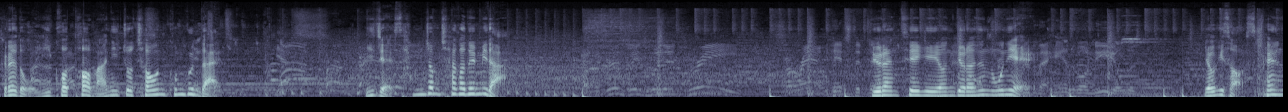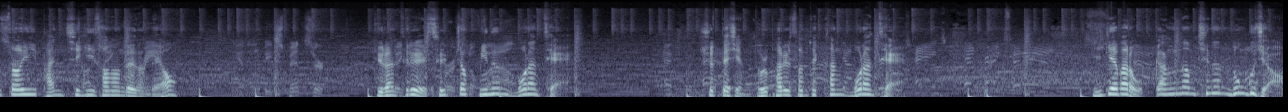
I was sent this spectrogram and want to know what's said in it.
그래도 이 쿼터 많이 쫓아온 곰군단. 이제 3점 차가 됩니다. 듀란트에게 연결하는 오니엘. 여기서 스펜서의 반칙이 선언되는데요. 듀란트를 슬쩍 미는 모란테. 슛 대신 돌파를 선택한 모란테. 이게 바로 깡 넘치는 농구죠.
